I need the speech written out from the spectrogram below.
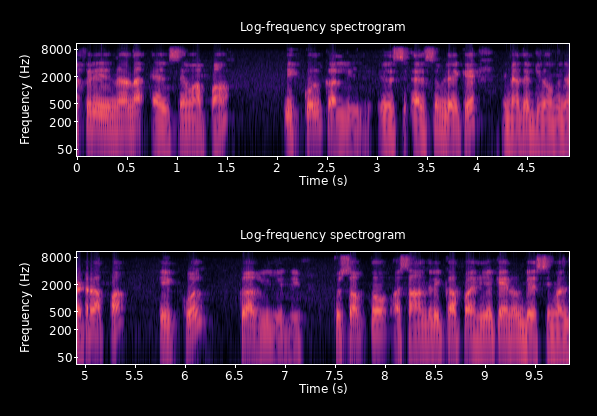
फिर इन्होंने का एलसीएम आपल कर लीए एलसीएम लेके इन्हों के डिनोमीनेटर आपल कर लीए जी। तो सब तो आसान तरीका आप ही है कि इन्होंने decimal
